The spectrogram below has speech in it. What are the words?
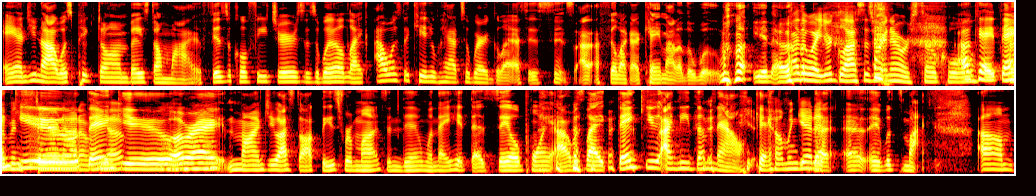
And you know, I was picked on based on my physical features as well. Like I was the kid who had to wear glasses since I I feel like I came out of the womb. you know. By the way, your glasses right now are so cool. Okay, thank you. staring at 'em. Thank Yep. Mm-hmm. you. All right. Mind you, I stalked these for months and then when they hit that sale point, I was like, "Thank you. I need them now." Okay. come and get it. Uh, it was mine. Um,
